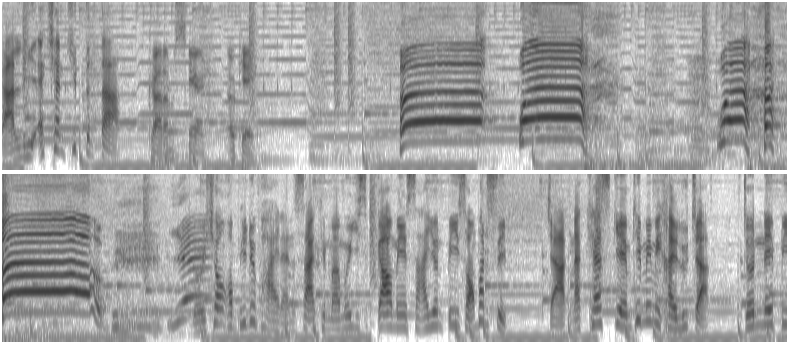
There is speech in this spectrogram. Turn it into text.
การรีแอคชั่นคลิปต่าง God, I'm scared. Okay. Ah! Wow! Wow! ๆโดยช่องของ PewDiePie นั้นสร้างขึ้นมาเมื่อ 29 เมษายนปี 2010 จากนักแคสเกมที่ไม่มีใครรู้จัก จนในปี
